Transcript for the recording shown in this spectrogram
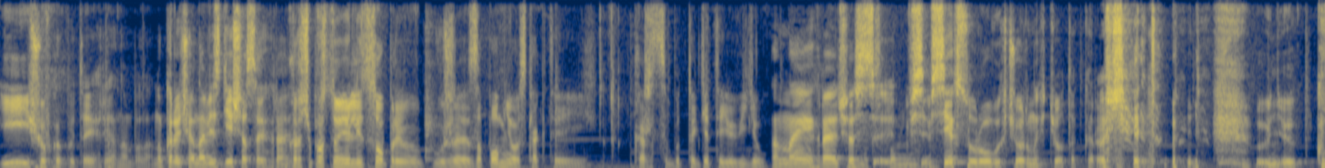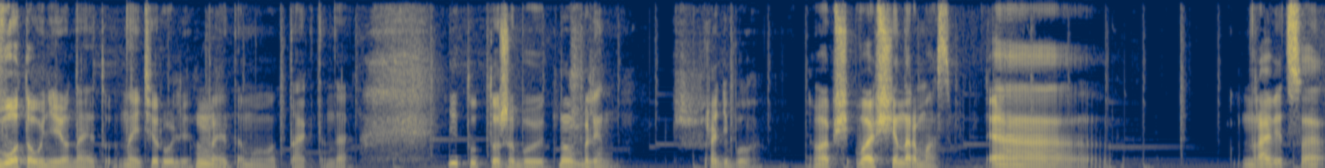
И еще в какой-то игре она была. Ну, короче, она везде сейчас Ну, играет. короче, просто у нее лицо при- уже запомнилось как-то, и кажется, будто где-то ее видел. Она играет сейчас вс- всех суровых черных теток, короче. Квота у нее на, эту, на эти роли. Поэтому вот так-то, да. И тут тоже будет. Ну, блин, ради бога. Вообще, вообще нормас. Нравится,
